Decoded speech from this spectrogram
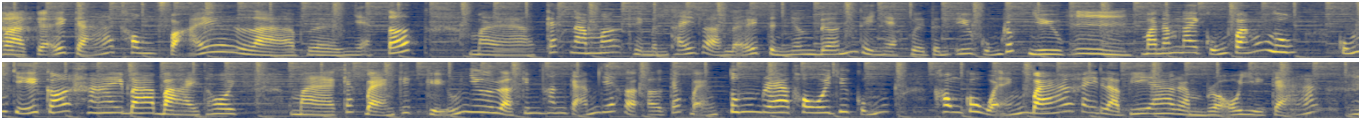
và kể cả không phải là về nhạc tết mà các năm á, thì mình thấy là lễ tình nhân đến thì nhạc về tình yêu cũng rất nhiều ừ. mà năm nay cũng vắng luôn cũng chỉ có hai ba bài thôi mà các bạn cái kiểu như là kim thanh cảm giác là ở ờ, các bạn tung ra thôi chứ cũng không có quảng bá hay là PR rầm rộ gì cả ừ.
